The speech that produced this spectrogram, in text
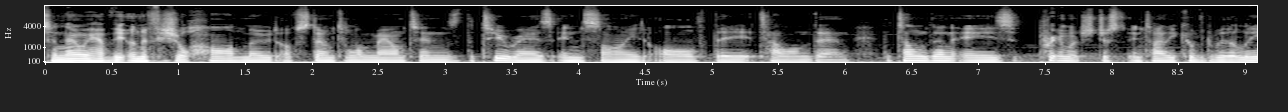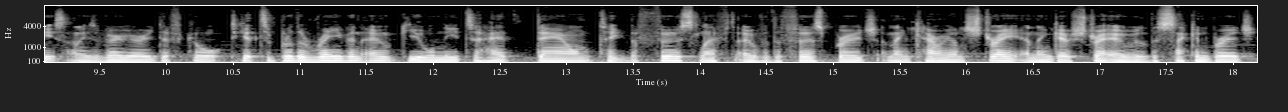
So now we have the unofficial hard mode of Stonetalon Mountains, the two rares inside of the Talon Den. The Talon Den is pretty much just entirely covered with elites and is very very difficult. To get to Brother Ravenoak you will need to head down, take the first left over the first bridge and then carry on straight and then go straight over the second bridge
